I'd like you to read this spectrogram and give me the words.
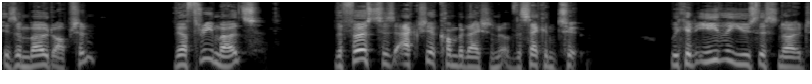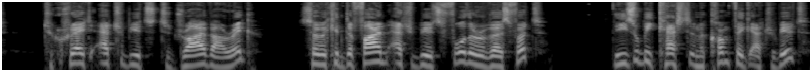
is a mode option. There are three modes. The first is actually a combination of the second two. We can either use this node to create attributes to drive our rig, so we can define attributes for the reverse foot. These will be cached in a config attribute.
